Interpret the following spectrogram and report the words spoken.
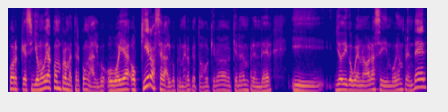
porque si yo me voy a comprometer con algo o, voy a, o quiero hacer algo, primero que todo, quiero, quiero emprender y yo digo, bueno, ahora sí, voy a emprender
